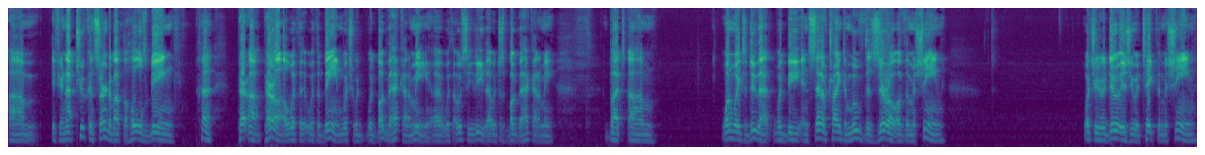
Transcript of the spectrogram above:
um, if you're not too concerned about the holes being par uh, parallel with the with the beam, which would would bug the heck out of me uh, with OCD, that would just bug the heck out of me. But um, one way to do that would be instead of trying to move the zero of the machine, what you would do is you would take the machine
